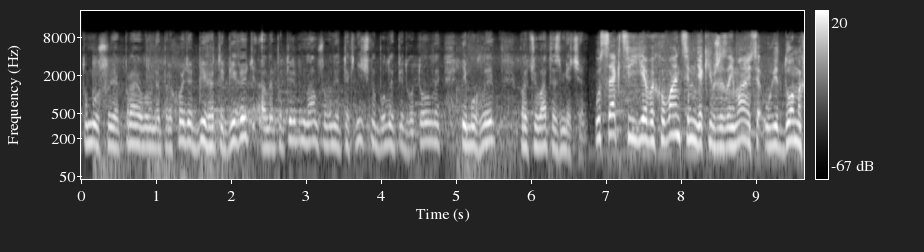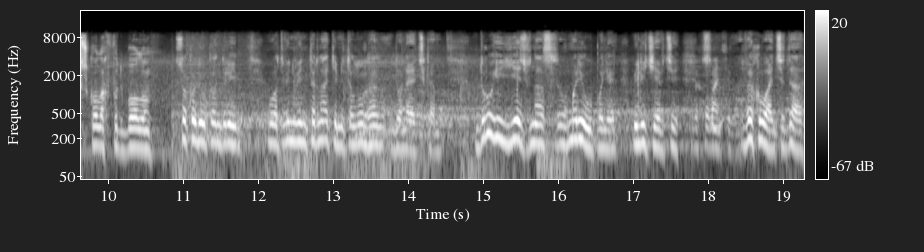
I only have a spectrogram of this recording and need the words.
тому що, як правило, вони приходять бігати, бігають, але потрібно нам, щоб вони технічно були підготовлені і могли працювати з м'ячем. У секції є вихованці, які вже займаються у відомих школах футболу. Соколюк Андрій, от він в інтернаті Металурга Донецька. Другий є в нас в Маріуполі, в Іллічевці. Вихованці. Вихованці, так.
